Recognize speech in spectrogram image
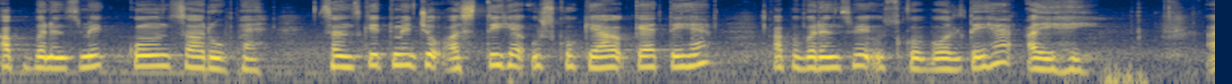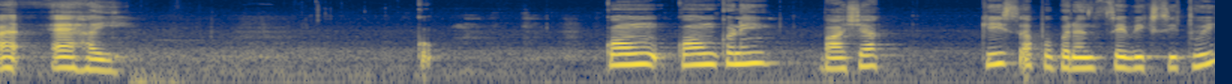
अपभ्रंश में कौन सा रूप है? संस्कृत में जो अस्थि है, उसको क्या कहते हैं? अपभ्रंश में उसको बोलते हैं अहई अहई कोंकणी भाषा किस अपभ्रंश से विकसित हुई?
